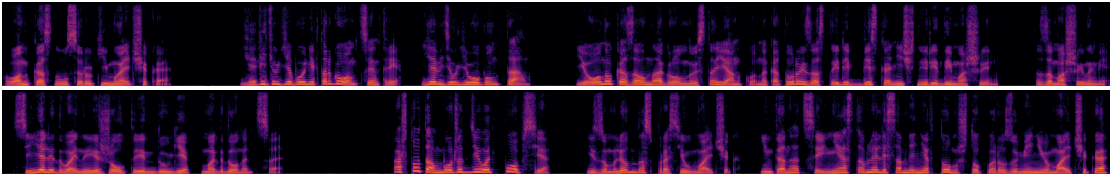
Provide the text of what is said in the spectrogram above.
Он коснулся руки мальчика. «Я видел его не в торговом центре, я видел его вон там», и он указал на огромную стоянку, на которой застыли бесконечные ряды машин. За машинами сияли двойные желтые дуги Макдональдса. «А что там может делать Попси?» — изумленно спросил мальчик. Интонации не оставляли сомнения в том, что по разумению мальчика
